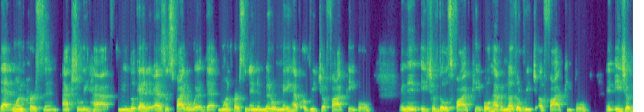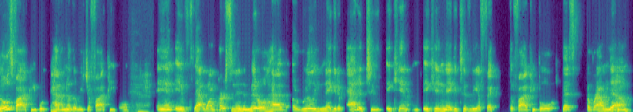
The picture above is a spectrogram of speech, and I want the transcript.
that one person actually have. You look at it as a spider web that one person in the middle may have a reach of five people, and then each of those five people have another reach of five people, and each of those five people have another reach of five people. Yeah. And if that one person in the middle have a really negative attitude, it can it can negatively affect the five people that's around them,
